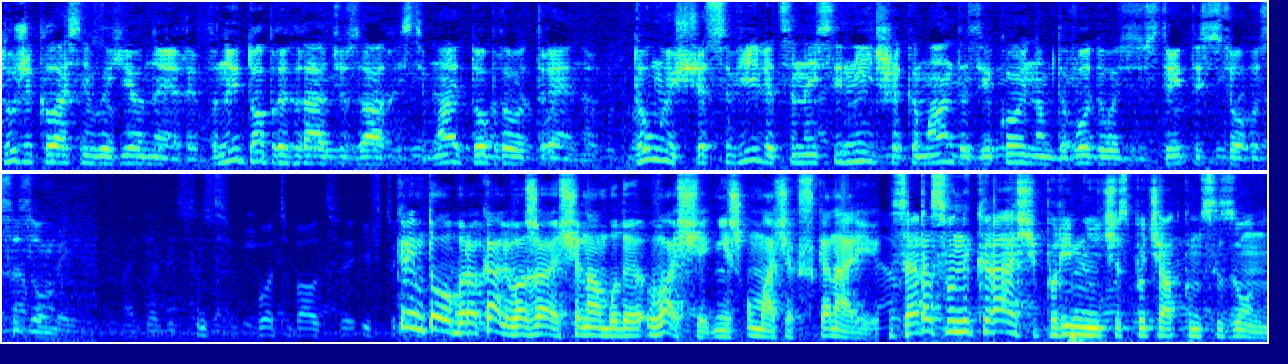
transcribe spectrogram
дуже класні легіонери. Вони добре грають у захисті, мають доброго тренера. Думаю, що Севілля це найсильніша команда, з якою нам доводилось зустрітись цього сезону. Крім того, Баракаль вважає, що нам буде важче ніж у матчах з Канарією. Зараз вони кращі, порівнюючи з початком сезону.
